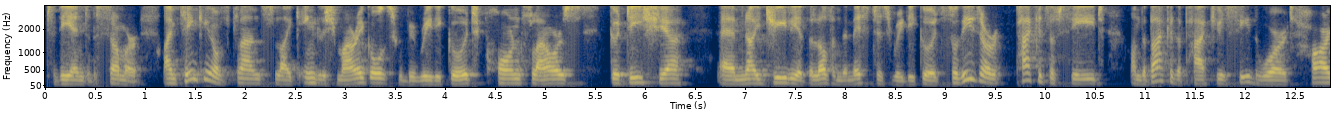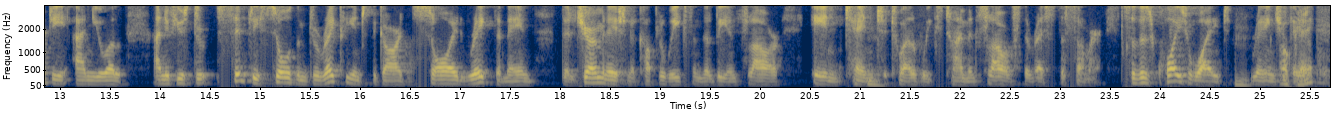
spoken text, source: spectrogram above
to the end of the summer. I'm thinking of plants like English marigolds would be really good, cornflowers, godetia, um, Nigella, the love and the mist is really good. So these are packets of seed. On the back of the pack, you'll see the word hardy annual. And if you st- simply sow them directly into the garden soil, rake them in, they'll germinate in a couple of weeks and they'll be in flower in 10 to 12 weeks' time and flower for the rest of the summer. So there's quite a wide range Okay. available.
